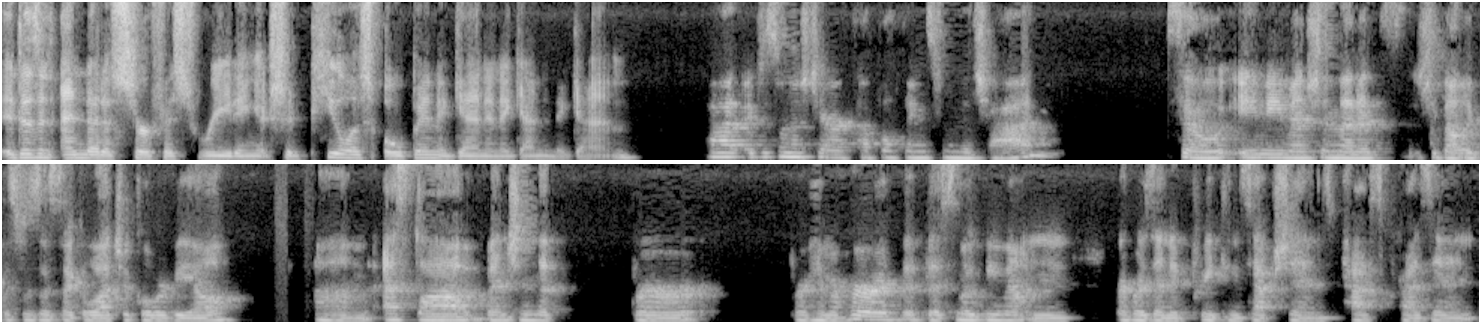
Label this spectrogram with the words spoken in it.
it doesn't end at a surface reading it should peel us open again and again and again Pat, I just want to share a couple things from the chat. So Amy mentioned that it's she felt like this was a psychological reveal. Um, Esla mentioned that for for him or her that the Smoky Mountain represented preconceptions, past, present.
